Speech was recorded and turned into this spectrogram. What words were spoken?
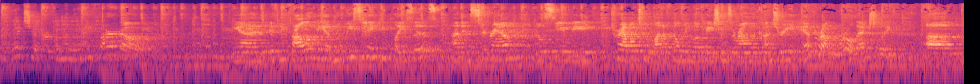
the wood chipper from the movie Fargo. And if you follow me at Movies Take You Places on Instagram, you'll see we travel to a lot of filming locations around the country and around the world, actually. Um,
